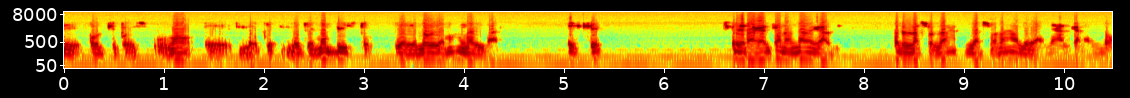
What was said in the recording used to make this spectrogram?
eh, porque pues uno, lo, que, lo que hemos visto, y ayer lo veíamos en la vida, es que se draga el canal navegable, pero las zonas, las zonas aledañas al canal no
